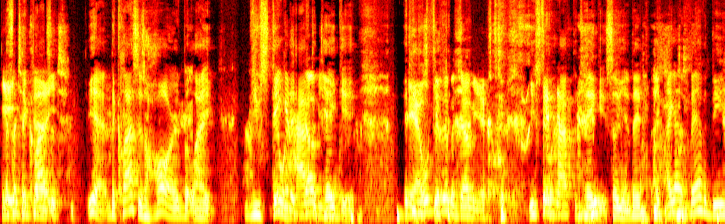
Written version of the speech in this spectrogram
Yeah, it's like the class, the- is, yeah, the class is hard, but like you still have to take it. Yeah, we'll give them a W. you still have to take it. So yeah, they like, I got they have a D.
